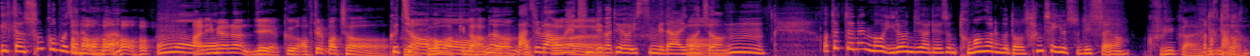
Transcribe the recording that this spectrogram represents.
일단 숨고 보자는 건가요? 아니면은 이제 그 엎드려 뻗쳐. 그쵸. 그, 같기도 하고. 네, 맞을 마음에 어, 준비가 되어 있습니다. 이거죠. 어. 음. 어떨 때는 뭐 이런 자리에서는 도망가는 것도 상책일 수도 있어요. 그러니까 여기서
